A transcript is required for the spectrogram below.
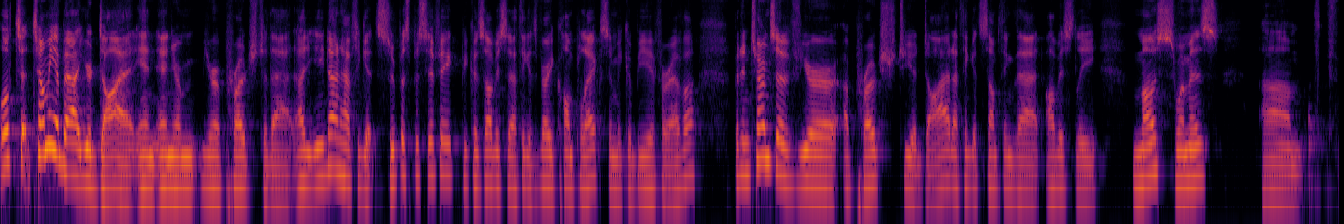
well, t- tell me about your diet and and your your approach to that. Uh, you don't have to get super specific because obviously I think it's very complex and we could be here forever. But in terms of your approach to your diet, I think it's something that obviously most swimmers um, f-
